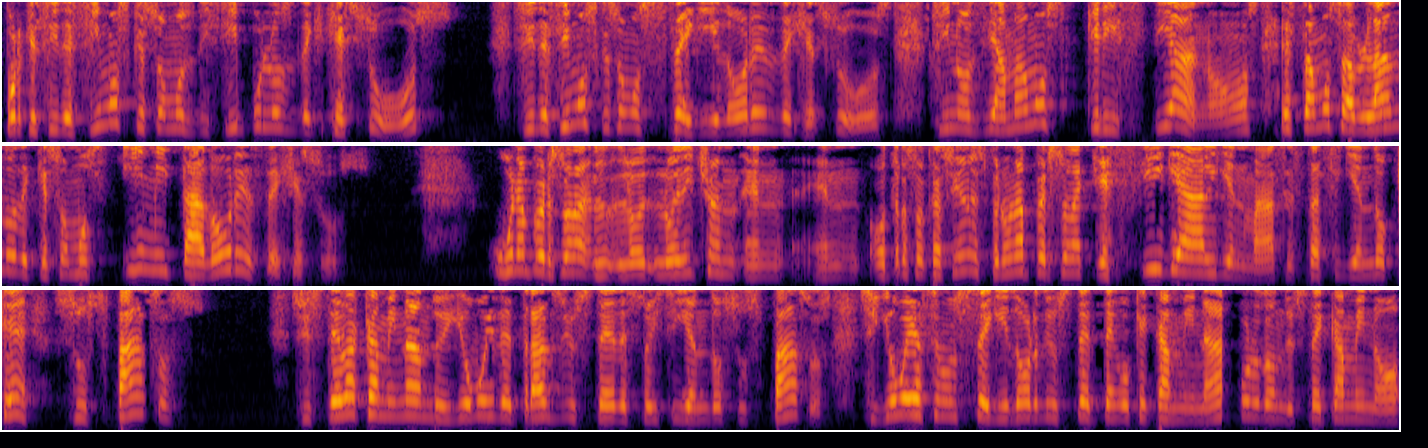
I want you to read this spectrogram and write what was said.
Porque si decimos que somos discípulos de Jesús, si decimos que somos seguidores de Jesús, si nos llamamos cristianos, estamos hablando de que somos imitadores de Jesús una persona, lo, he dicho en, en, otras ocasiones, pero una persona que sigue a alguien más está siguiendo qué? Sus pasos. Si usted va caminando y yo voy detrás de usted, estoy siguiendo sus pasos. Si yo voy a ser un seguidor de usted, tengo que caminar por donde usted caminó,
